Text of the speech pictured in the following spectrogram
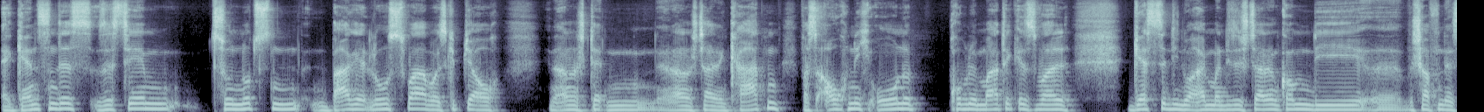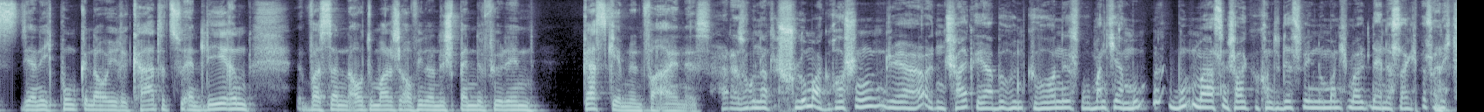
ergänzendes System zu nutzen, bargeldlos zwar, aber es gibt ja auch in anderen Städten, in anderen Stadien Karten, was auch nicht ohne Problematik ist, weil Gäste, die nur einmal in dieses Stadion kommen, die äh, schaffen es ja nicht punktgenau ihre Karte zu entleeren, was dann automatisch auch wieder eine Spende für den gastgebenden Verein ist. Ja, der sogenannte Schlummergroschen, der in Schalke ja berühmt geworden ist, wo manche mu- mutmaßen, Schalke konnte deswegen nur manchmal, nein, das sage ich besser nicht.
